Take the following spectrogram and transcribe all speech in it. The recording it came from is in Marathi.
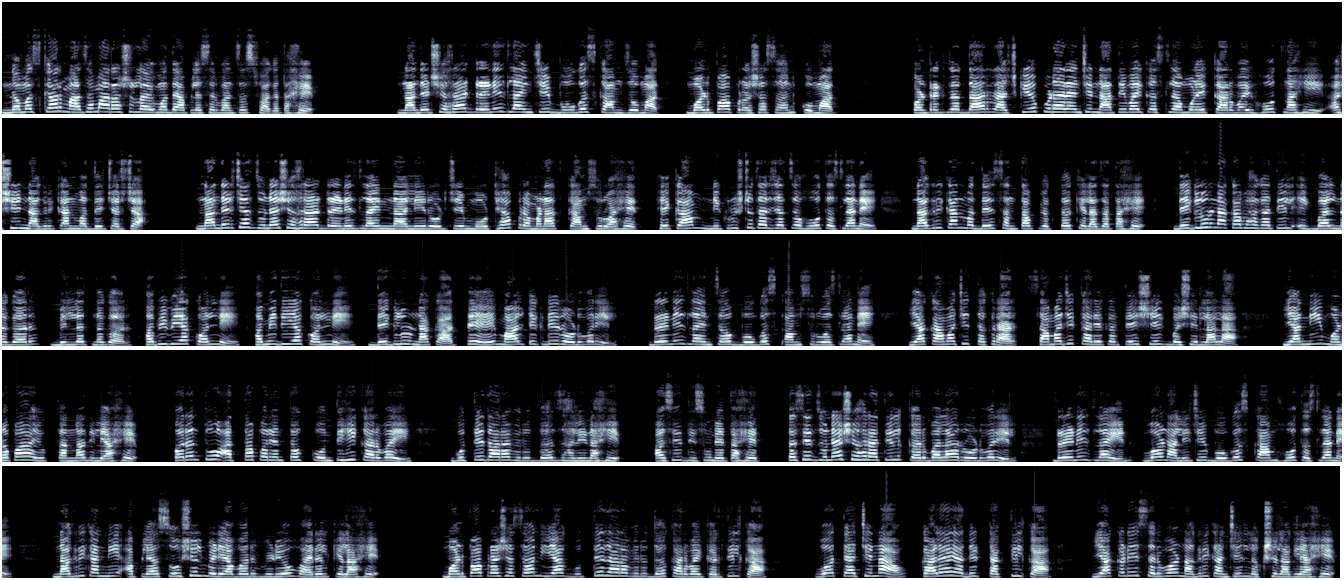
नमस्कार माझा महाराष्ट्र लाईव्हमध्ये आपल्या सर्वांचं स्वागत आहे. नांदेड शहरात ड्रेनेज लाईनचे बोगस काम जोमात मनपा प्रशासन कोमात. कॉन्ट्रॅक्टरदार राजकीय पुढाऱ्यांचे नातेवाईक असल्यामुळे कारवाई होत नाही अशी नागरिकांमध्ये चर्चा. नांदेडच्या जुन्या शहरात ड्रेनेज लाईन नाली रोडचे मोठ्या प्रमाणात काम सुरू आहेत. हे काम निकृष्ट दर्जाचं होत असल्याने नागरिकांमध्ये संताप व्यक्त केला जात आहे. देगलूर नाका भागातील इक्बाल नगर मिल्लत नगर हबिबिया कॉलनी हमिदिया कॉलनी देगलूर नाका ते मालटेकडी रोडवरील ड्रेनेज लाईनचं बोगस काम सुरू असल्याने या कामाची तक्रार सामाजिक कार्यकर्ते शेख बशीर लाला यांनी मनपा आयुक्तांना दिली आहे. परंतु आतापर्यंत कोणतीही कारवाई गुत्तेदाराविरुद्ध झाली नाही असे दिसून येत आहेत. तसेच जुन्या शहरातील करबला रोडवरील ड्रेनेज लाईन व नालीचे बोगस काम होत असल्याने नागरिकांनी आपल्या सोशल मीडियावर व्हिडिओ व्हायरल केला आहे. मनपा प्रशासन या गुत्तेदाराविरुद्ध कारवाई करतील का? व त्याचे नाव काळ्या यादीत टाकतील का? याकडे सर्व नागरिकांचे लक्ष लागले आहे.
